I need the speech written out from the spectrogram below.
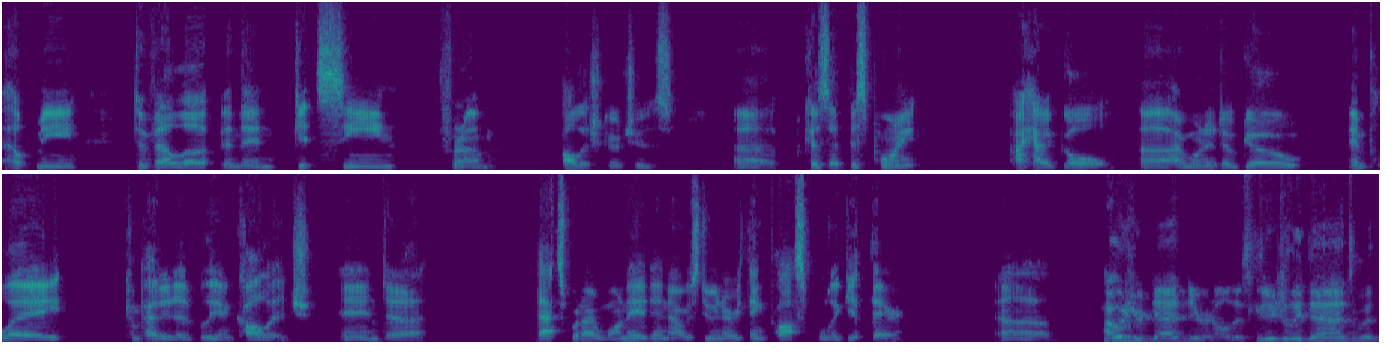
helped me develop and then get seen from college coaches. Uh, because at this point, I had a goal. Uh, I wanted to go and play competitively in college and uh, that's what i wanted and i was doing everything possible to get there uh, How was your dad during all this? Because usually dads with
